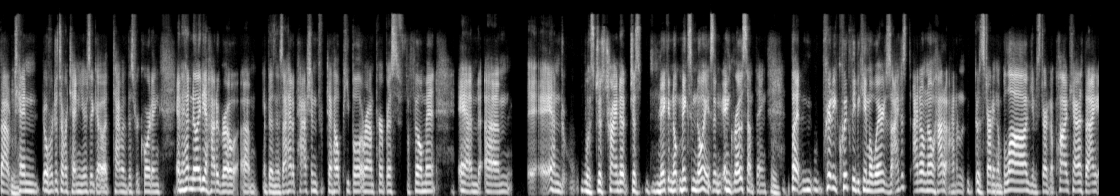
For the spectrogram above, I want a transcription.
about mm-hmm. 10 over just over 10 years ago at the time of this recording and i had no idea how to grow um, a business i had a passion to help people around purpose fulfillment and um, and was just trying to just make a no- make some noise and, and grow something. Mm. but pretty quickly became aware just i just i don't know how to i don't was starting a blog you know started a podcast but i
